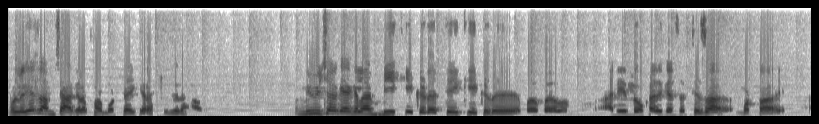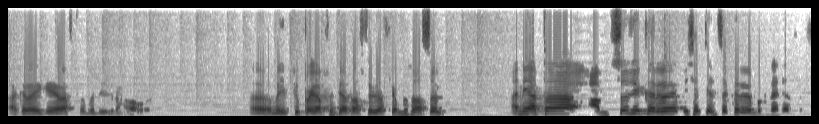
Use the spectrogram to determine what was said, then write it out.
मुलगेच आमच्या आग्रह फार मोठा आहे की राष्ट्रपती राहावं. मी विचार काय केला? मी इकडं ते की इकडं आणि लोकांनी त्याचा मोठा आग्रह आहे की राष्ट्रपती राहावं. म्हणजे तू पहिल्यापासून त्यात असले असल्यामुळे असेल. आणि आता आमचं जे करिअर आहे त्याच्यात त्यांचं करिअर बघण्यात येतं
